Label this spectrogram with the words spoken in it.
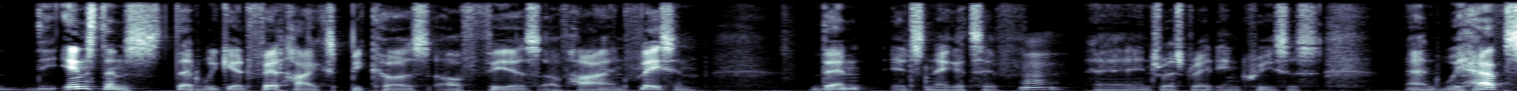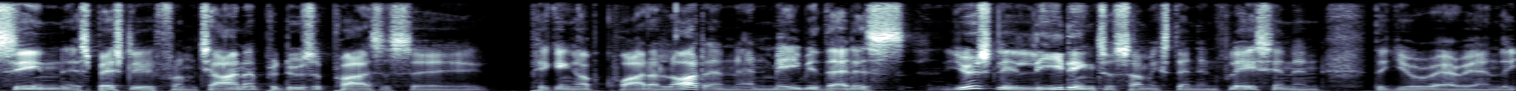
the instance that we get Fed hikes because of fears of higher inflation, then it's negative uh, interest rate increases. And we have seen, especially from China, producer prices uh, picking up quite a lot, and, and maybe that is usually leading to some extent inflation in the euro area and the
